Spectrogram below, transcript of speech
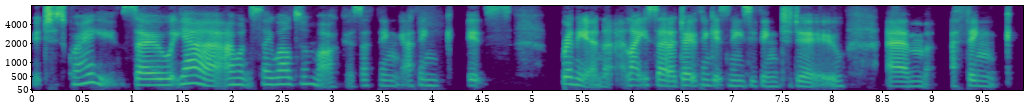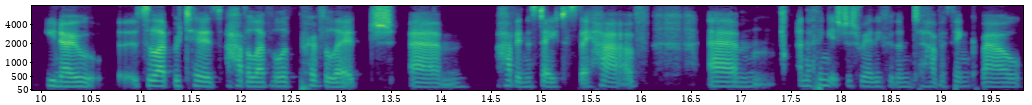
which is great. So yeah, I want to say well done, Marcus. I think I think it's brilliant. Like you said, I don't think it's an easy thing to do. Um, I think you know celebrities have a level of privilege. Um, having the status they have um, and i think it's just really for them to have a think about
